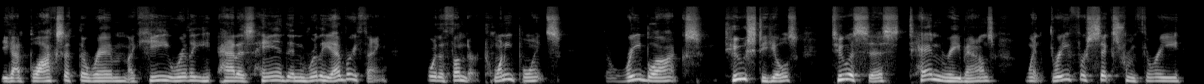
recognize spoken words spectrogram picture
He got blocks at the rim. Like he really had his hand in really everything for the Thunder. Twenty points, three blocks, two steals, two assists, ten rebounds. Went three for six from three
